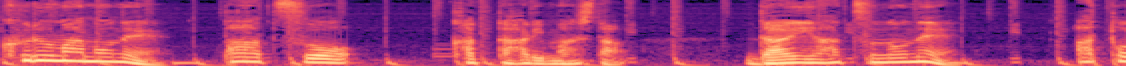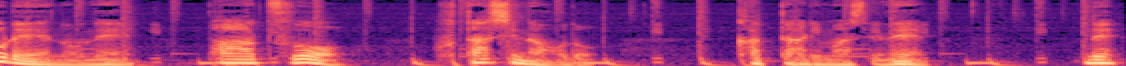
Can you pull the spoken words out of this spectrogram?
車のね、パーツを買ってはりました。ダイハツのね、アトレーのね、パーツを2品ほど買ってはりましてね。で、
